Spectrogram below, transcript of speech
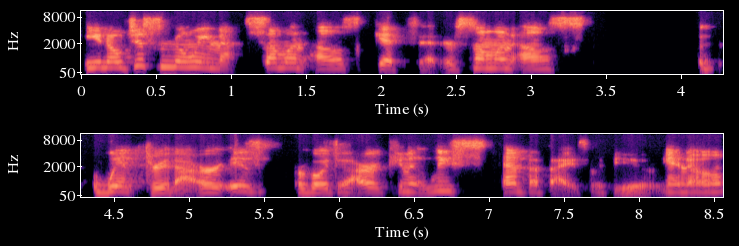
you know, just knowing that someone else gets it or someone else uh, went through that or is or going through that or can at least empathize with you, you know?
